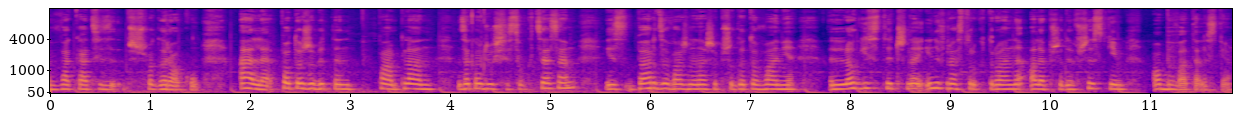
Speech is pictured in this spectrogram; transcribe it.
wakacji przyszłego roku. Ale po to, żeby ten plan zakończył się sukcesem, jest bardzo ważne nasze przygotowanie logistyczne, infrastrukturalne, ale przede wszystkim obywatelskie.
